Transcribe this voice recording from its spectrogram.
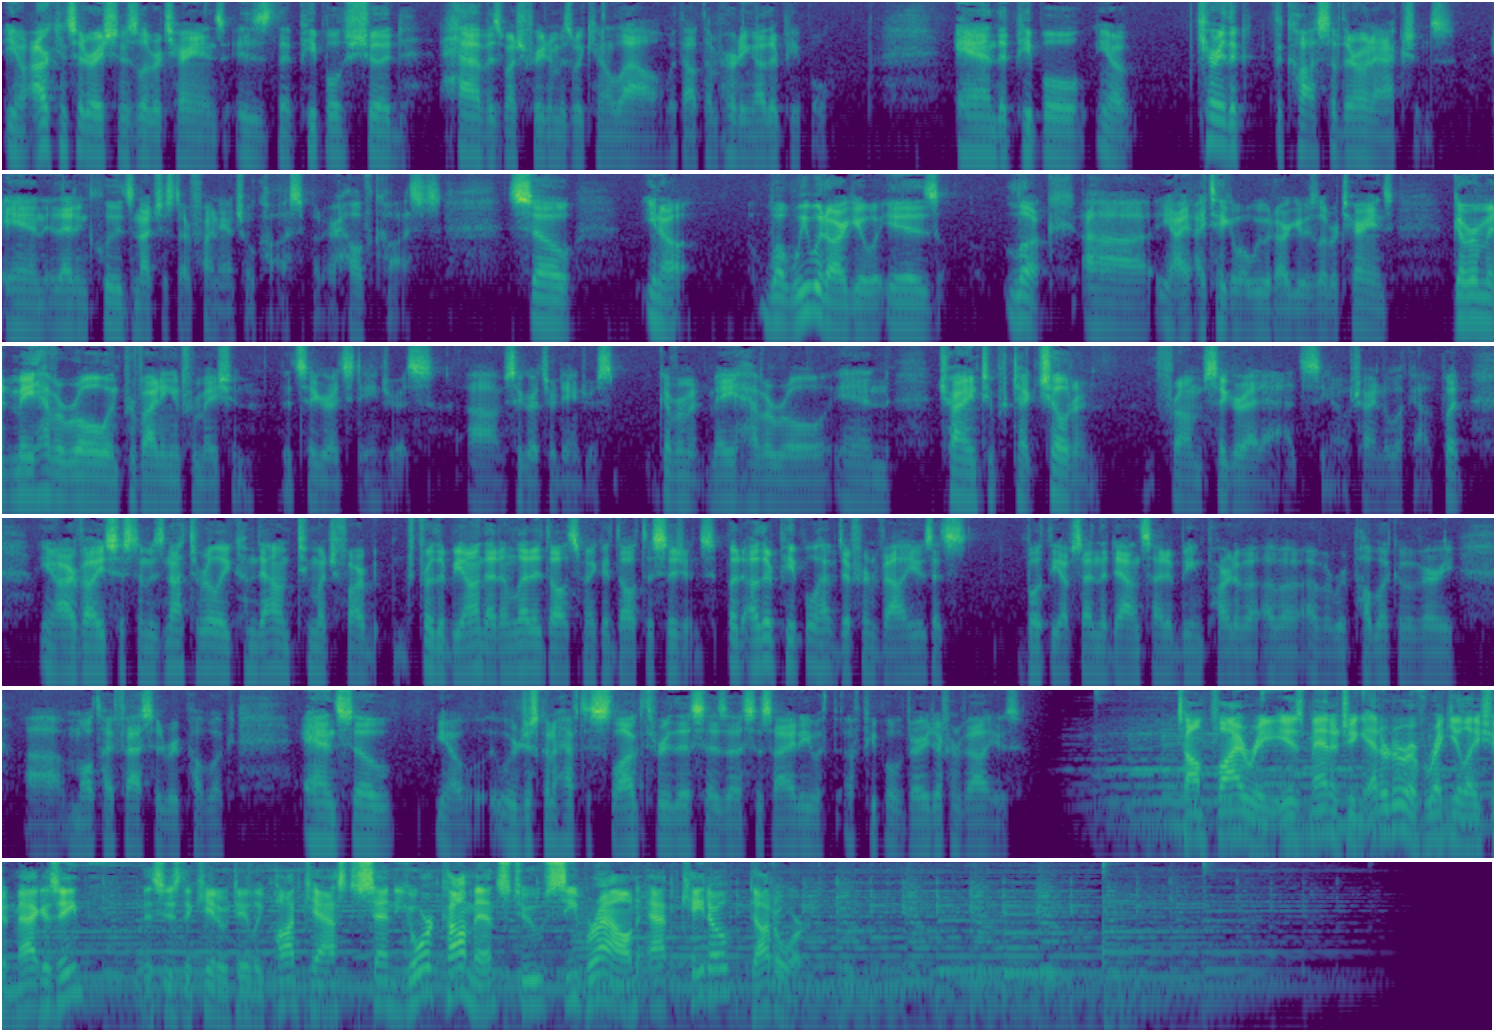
you know, our consideration as libertarians is that people should have as much freedom as we can allow without them hurting other people, and that people, you know, carry the the cost of their own actions, and that includes not just our financial costs but our health costs. So, you know, what we would argue is, look, uh, you know, I, I take it what we would argue as libertarians, government may have a role in providing information that cigarettes dangerous, um, cigarettes are dangerous. Government may have a role in trying to protect children from cigarette ads, you know, trying to look out. But you know, our value system is not to really come down too much far further beyond that and let adults make adult decisions. But other people have different values. That's both the upside and the downside of being part of a of a, of a republic, of a very uh, multifaceted republic. And so, you know, we're just going to have to slog through this as a society with of people with very different values. Tom Firey is managing editor of Regulation Magazine. This is the Cato Daily Podcast. Send your comments to cbrown at cato.org.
